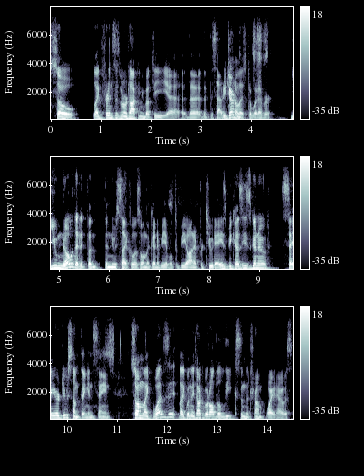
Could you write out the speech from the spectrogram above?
So like for instance, when we're talking about the uh, the, the the Saudi journalist or whatever, you know that it, the the news cycle is only going to be able to be on it for two days because he's going to say or do something insane. So I'm like, was it like when they talk about all the leaks in the Trump White House?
